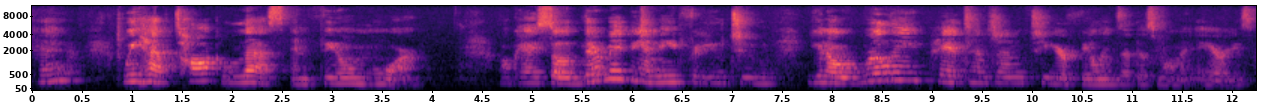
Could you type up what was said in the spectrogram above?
Okay, we have talk less and feel more. Okay, so there may be a need for you to, you know, really pay attention to your feelings at this moment, Aries.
